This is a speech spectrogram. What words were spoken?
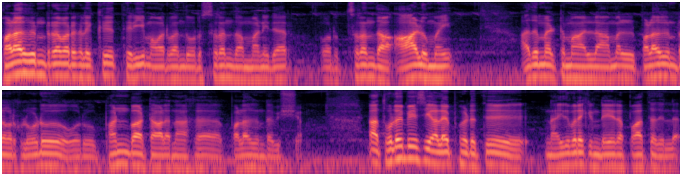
பழகுகின்றவர்களுக்கு தெரியும் அவர் வந்து ஒரு சிறந்த மனிதர் ஒரு சிறந்த ஆளுமை. அது மட்டுமா இல்லாமல் பழகுகின்றவர்களோடு ஒரு பண்பாட்டாளனாக பழகுகின்ற விஷயம். நான் தொலைபேசி அழைப்பு எடுத்து நான் இதுவரைக்கும் நேராக பார்த்ததில்லை.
